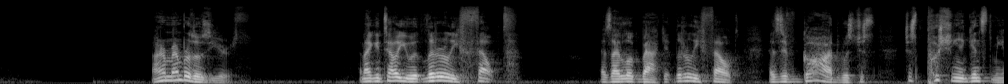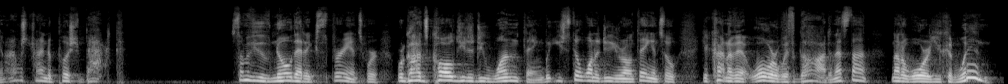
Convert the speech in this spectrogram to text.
I remember those years. And I can tell you, it literally felt, as I look back, it literally felt as if God was just, just pushing against me and I was trying to push back. Some of you know that experience where, where God's called you to do one thing, but you still want to do your own thing. And so you're kind of at war with God. And that's not, not a war you can win.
